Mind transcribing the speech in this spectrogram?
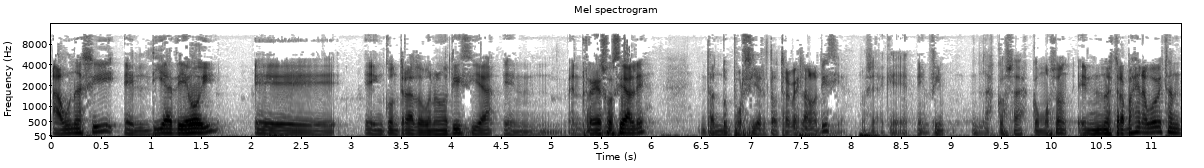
Aún así, el día de hoy he encontrado una noticia en, en redes sociales dando por cierto otra vez la noticia. O sea que, en fin, las cosas como son. En nuestra página web están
